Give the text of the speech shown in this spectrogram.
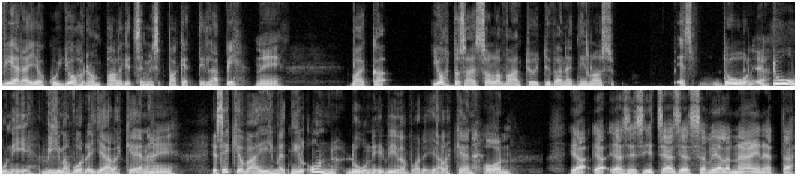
viedä joku johdon palkitsemispaketti läpi. Niin. Vaikka johto saisi olla vain tyytyväinen, että niillä olisi edes duunia. duunia viime vuoden jälkeen. Niin. Ja sekin on vähän ihme, että niillä on duunia viime vuoden jälkeen. On. Ja, ja, ja siis itse asiassa vielä näin, että,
